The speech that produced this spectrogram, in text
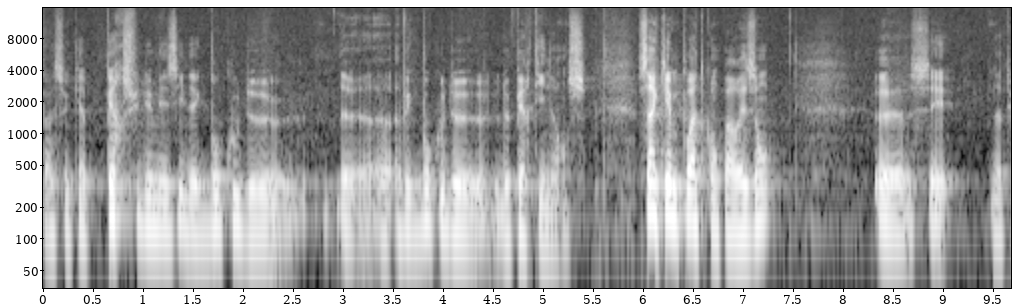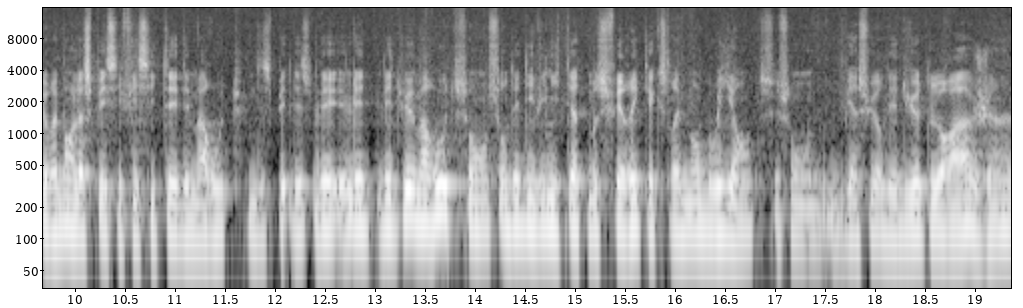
parce qu'il a perçu du Méside avec beaucoup de, avec beaucoup de, pertinence. Cinquième point de comparaison, euh, c'est naturellement la spécificité des maroutes. Les, dieux maroutes sont, des divinités atmosphériques extrêmement bruyantes. Ce sont bien sûr des dieux de l'orage, hein,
